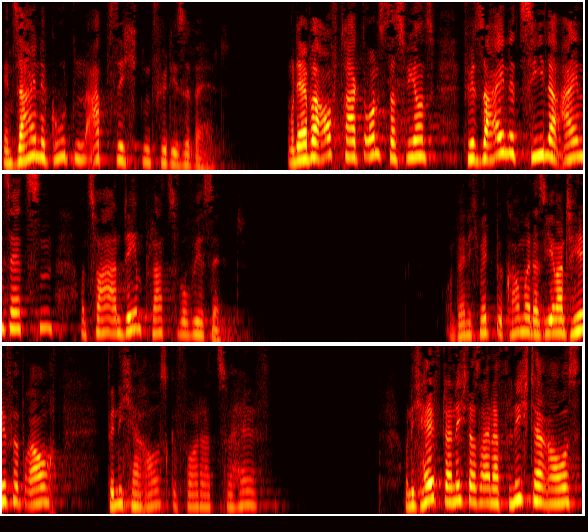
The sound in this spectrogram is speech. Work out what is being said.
in seine guten Absichten für diese Welt. Und er beauftragt uns, dass wir uns für seine Ziele einsetzen, und zwar an dem Platz, wo wir sind. Und wenn ich mitbekomme, dass jemand Hilfe braucht, bin ich herausgefordert zu helfen. Und ich helfe da nicht aus einer Pflicht heraus,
